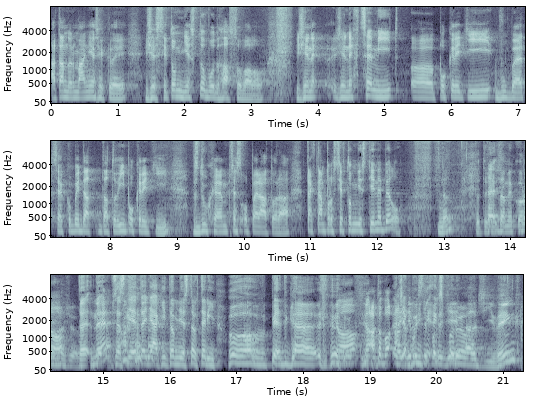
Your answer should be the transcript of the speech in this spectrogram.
a tam normálně řekli, že si to město odhlasovalo, že, ne, že nechce mít pokrytí vůbec, jakoby dat, datový pokrytí vzduchem přes operátora, tak tam prostě v tom městě nebylo. No, protože To je- tam je korona, no, že jo? To je, to, Ne. je, přesně, to je nějaký to město, který oh, 5G. No, no a to bylo, A kdyby si. LG Wing,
